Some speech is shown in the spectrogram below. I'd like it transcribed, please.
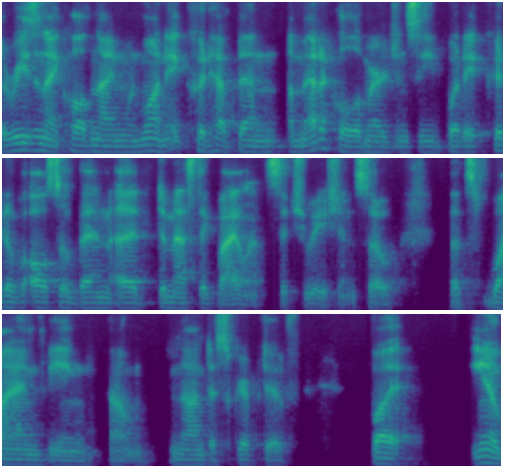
The reason I called nine one one, it could have been a medical emergency, but it could have also been a domestic violence situation. So that's why I'm being um non-descriptive. But, you know,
